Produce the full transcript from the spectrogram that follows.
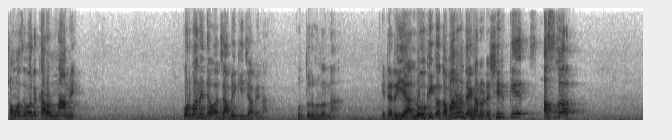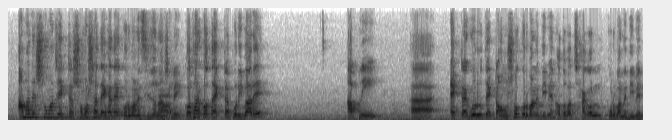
সমাজে বলে কারোর নামে কোরবানি দেওয়া যাবে কি যাবে না? উত্তর হলো না। এটা রিয়া, লৌকিকতা, মানুষ দেখানো, এটা শিরকে আসগর। আমাদের সমাজে একটা সমস্যা দেখা দেয় কোরবানির সিজন আসলে। কথার কথা একটা পরিবারে আপনি একটা গরুতে একটা অংশ কোরবানি দিবেন অথবা ছাগল কোরবানি দিবেন।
